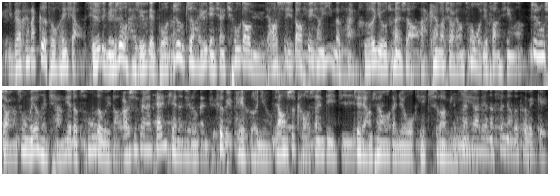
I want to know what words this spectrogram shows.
鱼。你不要看它个头很小，其实里面肉还是有点多的，肉质还有点像秋刀鱼。然后是一道非常硬的菜，和牛串烧啊！看到小洋葱我就放心了，这种小洋葱没有很强烈的葱的味道，而是非常甘甜的那种感觉，特别配和牛。然后是烤山地鸡，这两串我感觉我可以吃到明年。的分量都特别给力，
